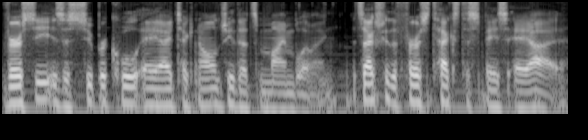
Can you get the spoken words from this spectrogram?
Versy is a super cool AI technology that's mind-blowing. It's actually the first text-to-space AI.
